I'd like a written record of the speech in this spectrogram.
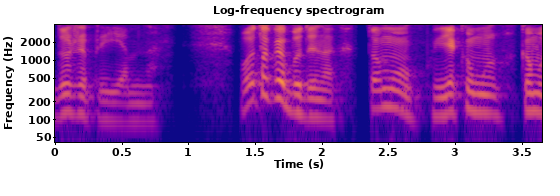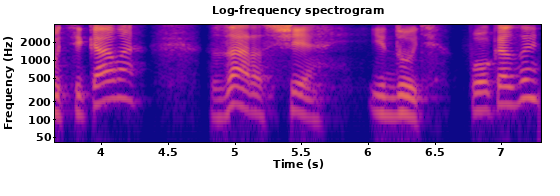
Дуже приємно. Ось такий будинок. Тому, якому кому цікаво, зараз ще йдуть покази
